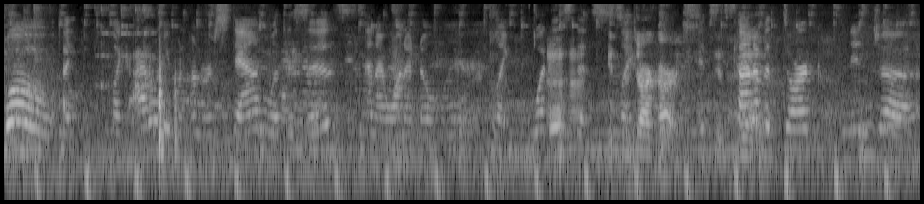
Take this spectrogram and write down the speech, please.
whoa, I, like I don't even understand what this is, and I want to know more. Like, what is Uh-huh. this? it's like, the dark arts. It's, kind yeah, of a dark ninja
